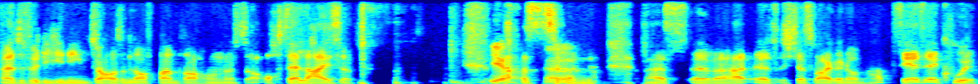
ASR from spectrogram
Also für diejenigen, die zu Hause ein Laufband brauchen, ist auch sehr leise. Ja, was, ja. Was äh, als ich das wahrgenommen habe. Sehr, sehr cool.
